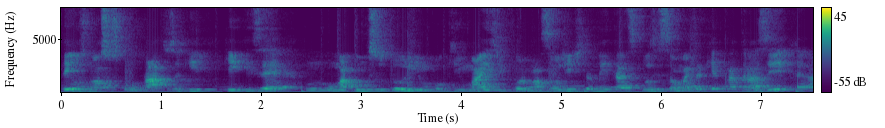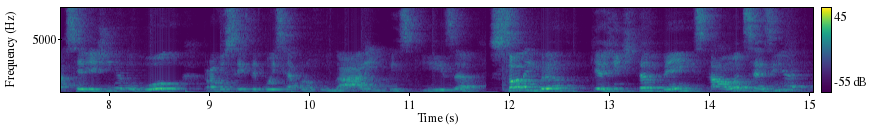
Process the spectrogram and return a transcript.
tem os nossos contatos aqui. Quem quiser um, uma consultoria, um pouquinho mais de informação, a gente também está à disposição. Mas aqui é para trazer é, a cerejinha do bolo para vocês depois se aprofundarem em pesquisa. Só lembrando que a gente também está onde, Cezinha?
